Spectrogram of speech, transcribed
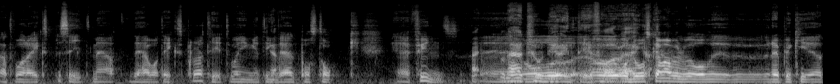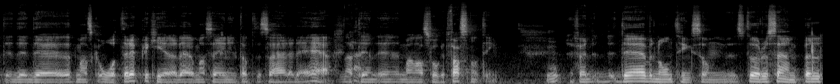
att vara explicit med att det här var ett explorativt, det var ingenting, ja. det är ett post Eh, och det här trodde jag inte i förväg. Och då ska man väl replikera, det, det, att man ska återreplikera det, man säger inte att det är så här det är, att det, man har slagit fast någonting. Mm. För det är väl någonting som, större exempel.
